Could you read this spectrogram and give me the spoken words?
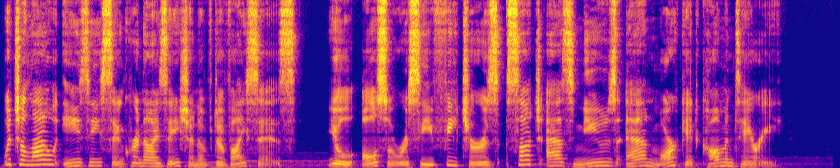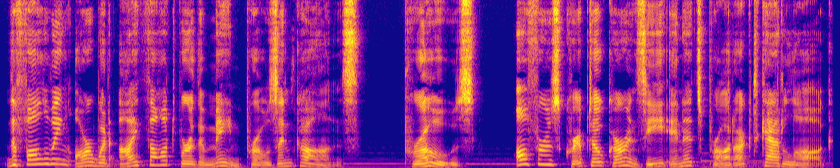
which allow easy synchronization of devices. You'll also receive features such as news and market commentary. The following are what I thought were the main pros and cons. Pros offers cryptocurrency in its product catalog,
